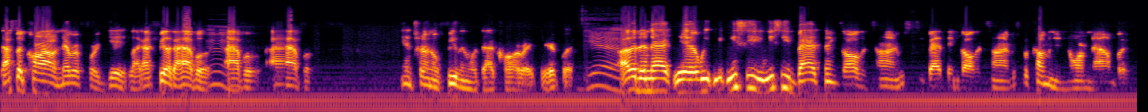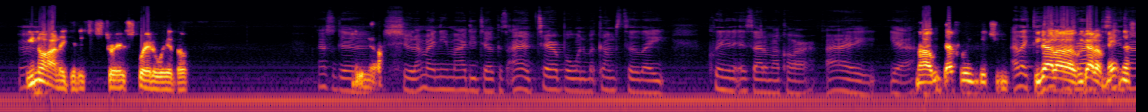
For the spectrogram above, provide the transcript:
that's the car I'll never forget. Like I feel like I have a, Mm. I have a, I have a internal feeling with that car right there. But yeah. other than that, yeah, we, we, we see we see bad things all the time. We see bad things all the time. It's becoming the norm now, but we Mm, know how to get it straight squared away though. That's good. Yeah. Shoot, I might need my detail because I am terrible when it comes to like cleaning the inside of my car. I yeah. Nah, we definitely get you. I like to. We got a uh we got a maintenance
